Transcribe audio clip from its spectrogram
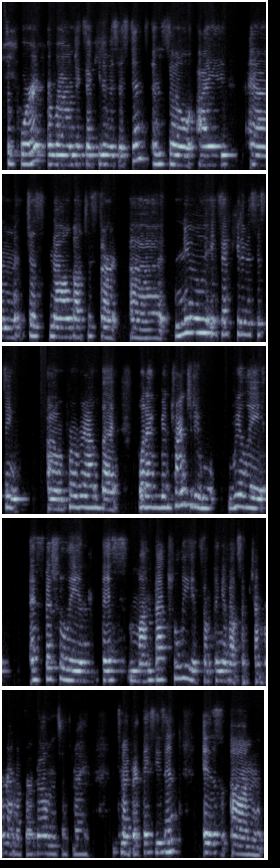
support around executive assistants, and so I am just now about to start a new executive assistant um, program. But what I've been trying to do really, especially in this month, actually, it's something about September. I'm a Virgo, and so it's my it's my birthday season. Is um,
